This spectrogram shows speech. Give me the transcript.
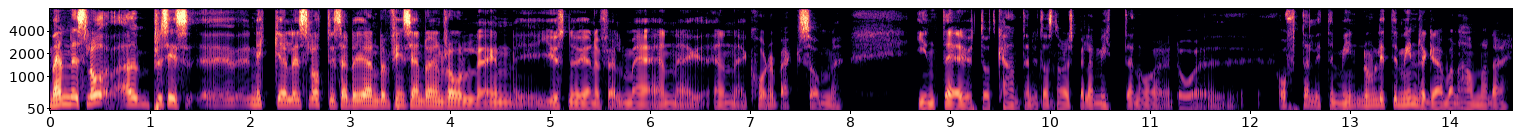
Men slå, äh, precis, eh, nickel, slottisar, det ändå, finns ju ändå en roll en, just nu i NFL med en, eh, en cornerback som inte är utåt kanten utan snarare spelar mitten och då eh, ofta lite, min, de lite mindre grabbarna hamnar där.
